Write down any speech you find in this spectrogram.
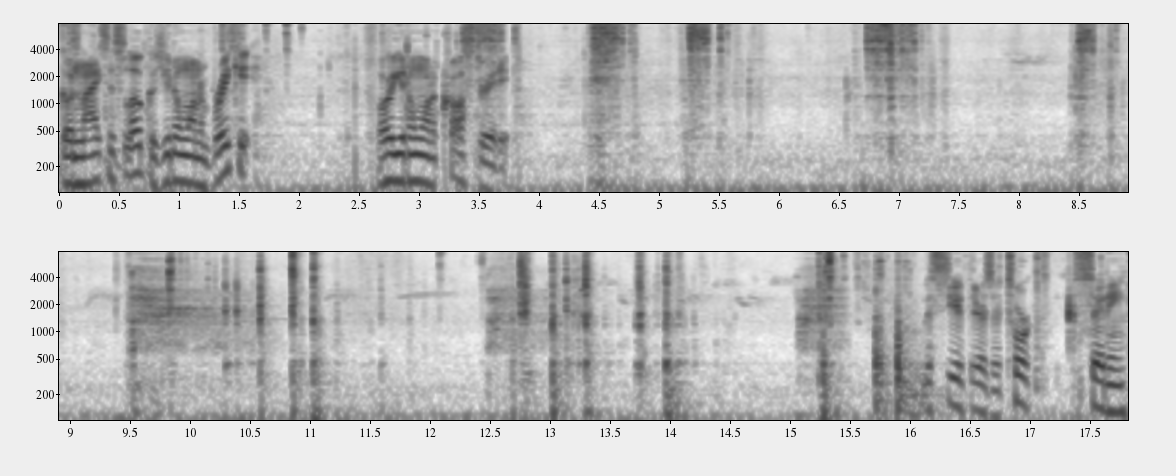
Go nice and slow because you don't want to break it or you don't want to cross thread it. Let's see if there's a torque setting.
